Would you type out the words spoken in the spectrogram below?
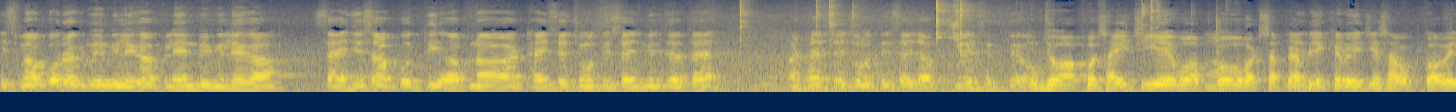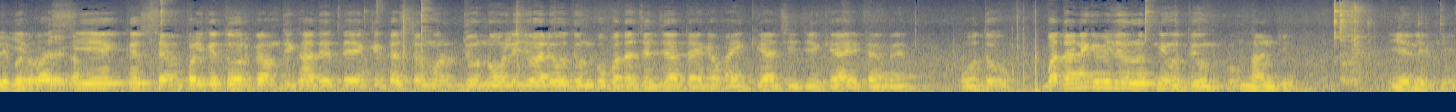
इसमें आपको रग भी मिलेगा प्लेन भी मिलेगा। साइजेस आपको अपना अट्ठाईस से चौंतीस साइज़ मिल जाता है। अट्ठाईस से चौंतीस साइज़ आप ले सकते हो। जो आपको साइज़ चाहिए वो आपको व्हाट्सएप पे आप लिख के भेजिए सब आपको अवेलेबल हो जाएगा। ये एक सैंपल के तौर पे हम दिखा देते हैं कि कस्टमर जो नॉलेज वाले होते हैं उनको पता चल जाता है कि भाई क्या चीज़ है क्या आइटम है। वो तो बताने की भी ज़रूरत नहीं होती उनको। हाँ जी। ये देखिए।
